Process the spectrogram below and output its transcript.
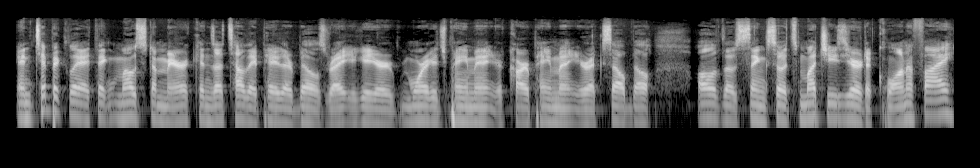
And typically, I think most Americans, that's how they pay their bills, right? You get your mortgage payment, your car payment, your Xcel bill, all of those things. So it's much easier to quantify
